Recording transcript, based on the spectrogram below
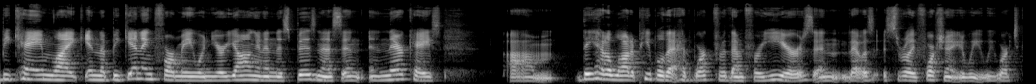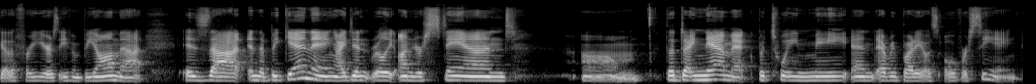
became like in the beginning for me when you're young and in this business, and, and in their case, um, they had a lot of people that had worked for them for years and that was it's really fortunate we, we worked together for years even beyond that is that in the beginning i didn't really understand um, the dynamic between me and everybody i was overseeing.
